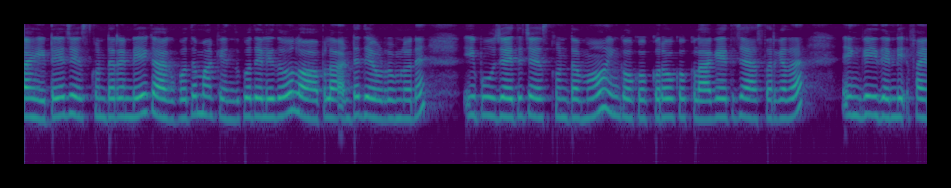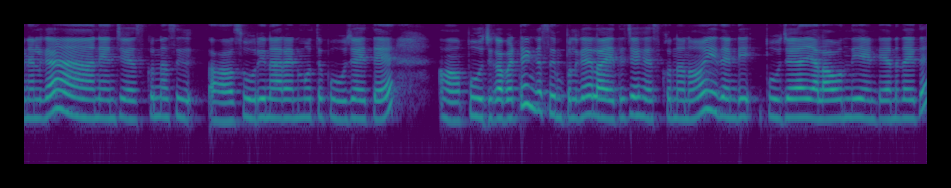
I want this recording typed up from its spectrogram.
బయటే చేసుకుంటారండి. కాకపోతే మాకు ఎందుకో తెలీదు లోపల అంటే దేవుడి రూమ్లోనే ఈ పూజ అయితే చేసుకుంటాము. ఇంకొకొక్కరు ఒక్కొక్కలాగా అయితే చేస్తారు కదా. ఇంకా ఇదండి ఫైనల్గా నేను చేసుకున్న సూర్యనారాయణమూర్తి పూజ అయితే పూజ కాబట్టి ఇంకా సింపుల్గా ఇలా అయితే చేసేసుకున్నాను ఇదండి. పూజ ఎలా ఉంది ఏంటి అనేది అయితే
